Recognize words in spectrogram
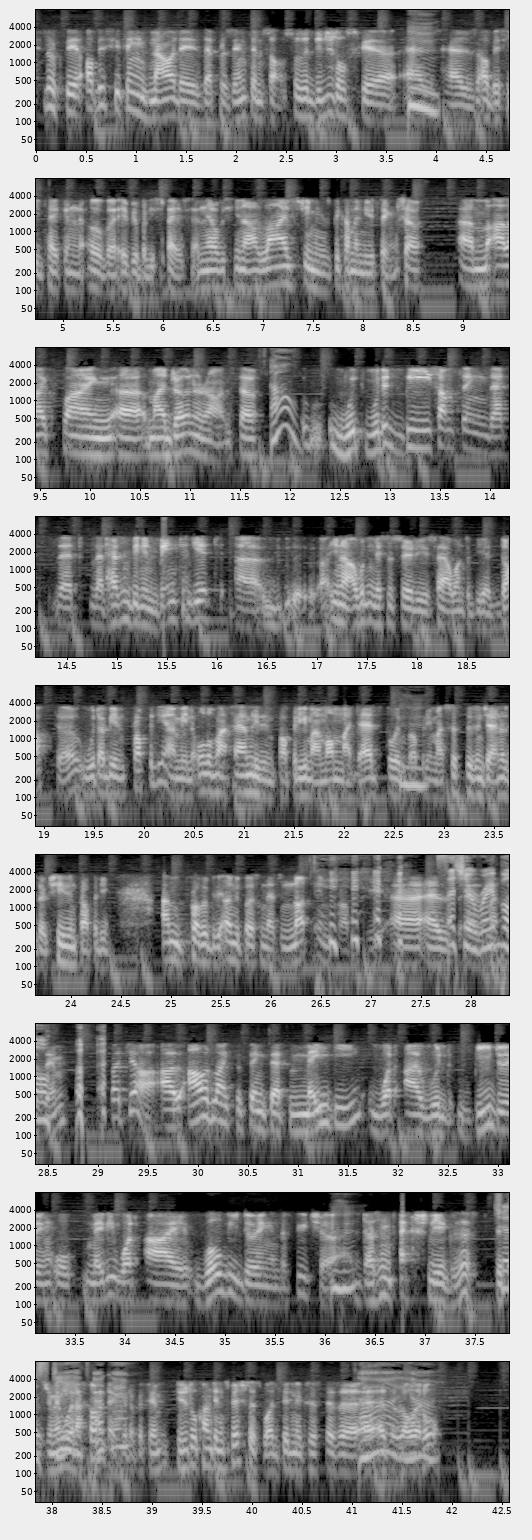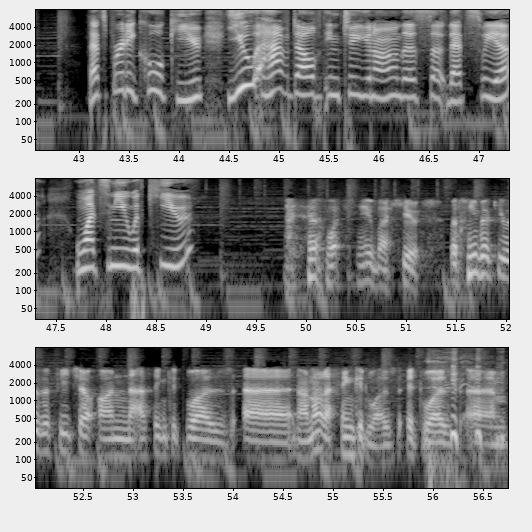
look, there are obviously things nowadays that present themselves. So the digital sphere has, has obviously taken over everybody's space, and obviously now live streaming has become a new thing. So um, I like flying uh, my drone around. So, oh. would would it be something that that that hasn't been invented yet? Uh, you know, I wouldn't necessarily say I want to be a doctor. Would I be in property? I mean, all of my family's in property. My mom, my dad's still in mm-hmm. property. My sister's in Johannesburg. She's in property. I'm probably the only person that's not in property. Uh, as, Such a as rebel. but yeah, I, I would like to think that maybe what I would be doing, or maybe what I will be doing in the future, mm-hmm. doesn't actually exist. Because Just remember, when I thought okay. that 100 Digital content specialist what didn't exist as a, oh, as a role yeah. at all. That's pretty cool, Q. You have delved into, you know, this uh, that sphere. What's new with Q? What's new by Q? What's new by Q was a feature on, I think it was, uh, no, not I think it was, it was um,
